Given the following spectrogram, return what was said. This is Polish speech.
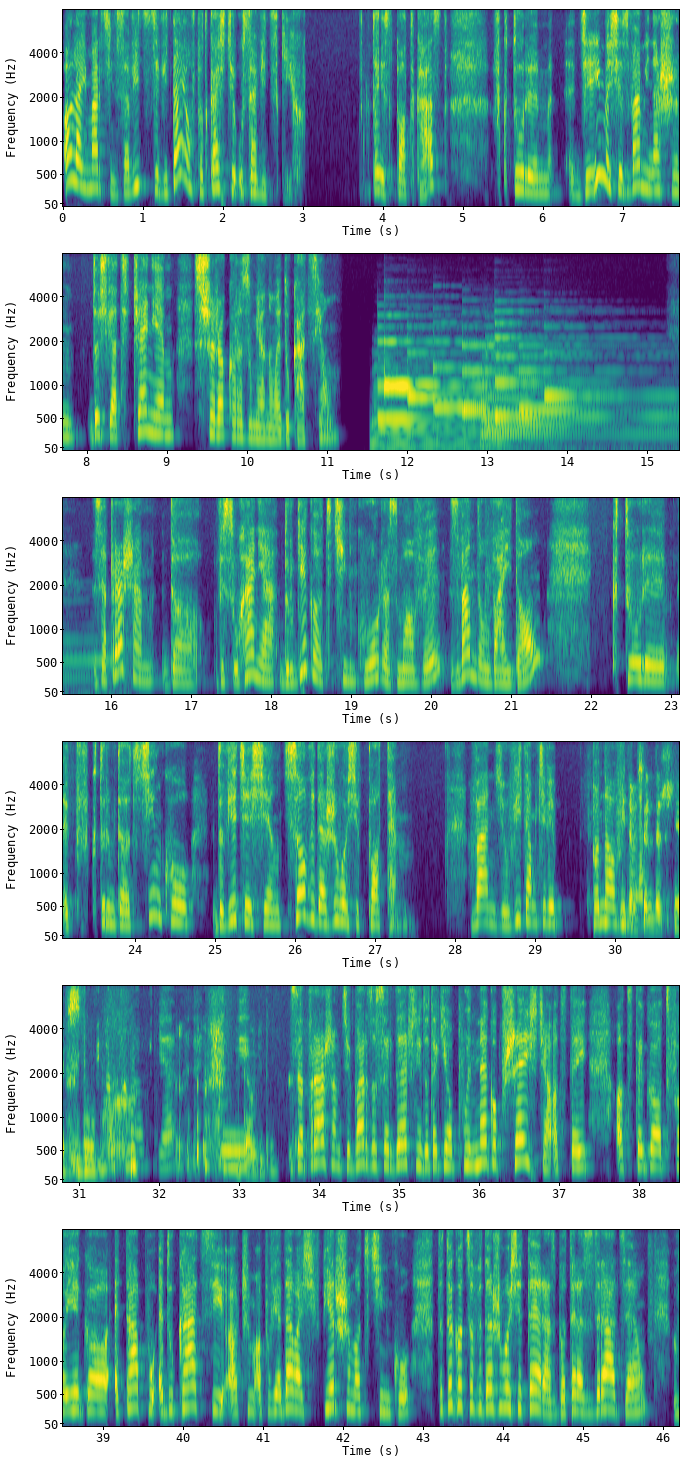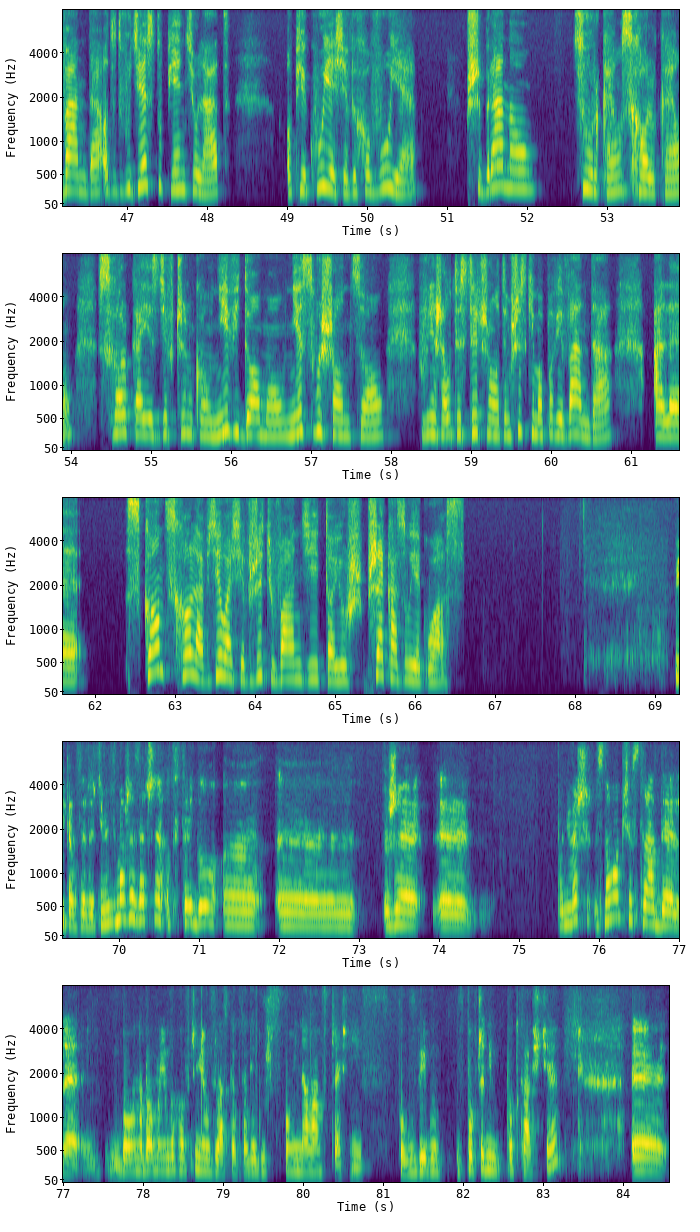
Ola i Marcin Sawiccy witają w podcaście Usawickich. To jest podcast, w którym dzielimy się z Wami naszym doświadczeniem z szeroko rozumianą edukacją. Zapraszam do wysłuchania drugiego odcinku rozmowy z Wandą Wajdą, który, w którym to odcinku dowiecie się, co wydarzyło się potem. Wandziu, witam Ciebie ponownie. Witam serdecznie znowu. Witam ponownie. witam, witam. Zapraszam Cię bardzo serdecznie do takiego płynnego przejścia od, tej, od tego Twojego etapu edukacji, o czym opowiadałaś w pierwszym odcinku, do tego, co wydarzyło się teraz, bo teraz zdradzę, Wanda od 25 lat opiekuje się, wychowuje przybraną córkę, Scholkę. Scholka jest dziewczynką niewidomą, niesłyszącą, również autystyczną. O tym wszystkim opowie Wanda, ale skąd Schola wzięła się w życiu Wandzi, to już przekazuje głos. Witam serdecznie. Więc może zacznę od tego, yy, yy, że yy, ponieważ znałam siostrę Adelę, bo ona była moją wychowczynią w Laskach, tak jak już wspominałam wcześniej w w, biegłym, w poprzednim podcaście. E,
